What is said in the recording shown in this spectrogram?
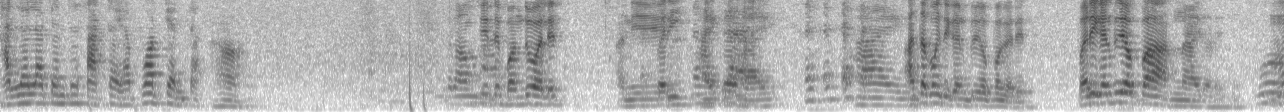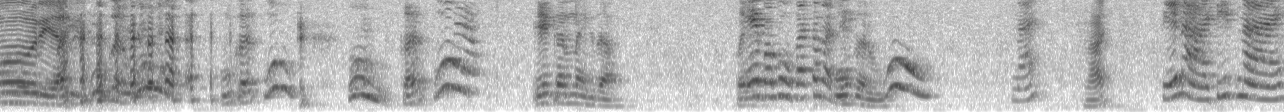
खाल्लेला त्यांचा साठा ह्या पोट त्यांचा. हा. तर आमचे इथे बंधू आलेत आणि परी हाय काय हाय? हाय. आता बघ ते गणपती बाप्पा घरी. आहेत. परी गणपती बाप्पा. नाही करायचं मोरया ऊ कर ऊ. ऊ कर ऊ. ऊ कर ऊ. हे कर ना एकदा. परी, ए बाबू कसं ऊ करते? कर ऊ. नाही? नाही? ते नाही टीप नाही.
